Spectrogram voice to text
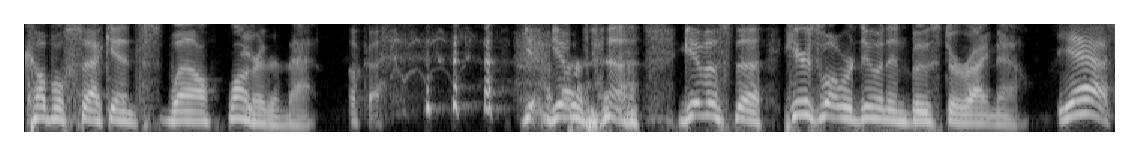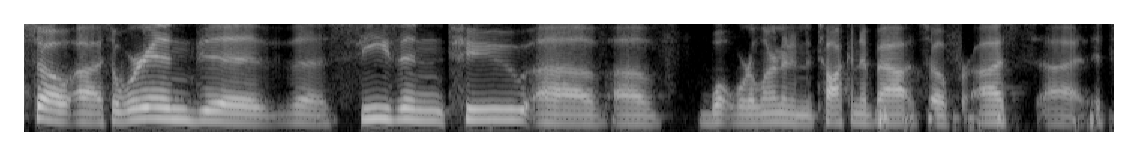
couple seconds? Well, longer than that. Okay. give, us, give us the here's what we're doing in Booster right now. Yeah, so uh, so we're in the the season two of of what we're learning and talking about. So for us, uh, it's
